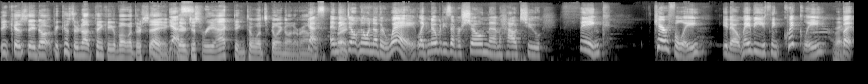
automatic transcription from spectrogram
Because they don't because they're not thinking about what they're saying. Yes. They're just reacting to what's going on around Yes, them. and they don't know another way. Like nobody's ever shown them how to think carefully. You know, maybe you think quickly, Right. but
